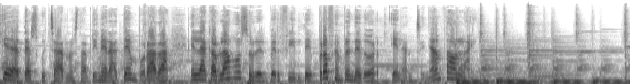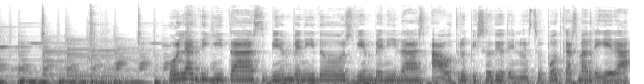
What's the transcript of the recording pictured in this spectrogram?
Quédate a escuchar nuestra primera temporada en la que hablamos sobre el perfil de profe emprendedor en la enseñanza online. Hola ardillitas, bienvenidos, bienvenidas a otro episodio de nuestro podcast Madriguera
